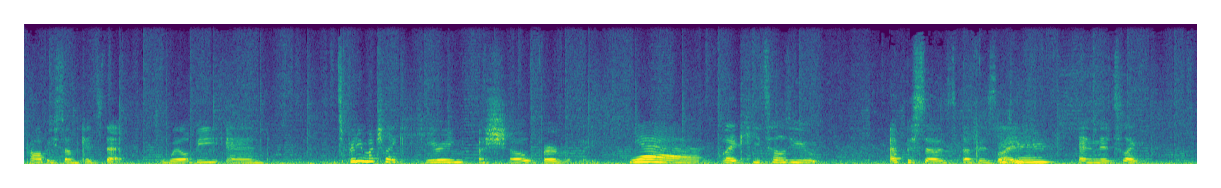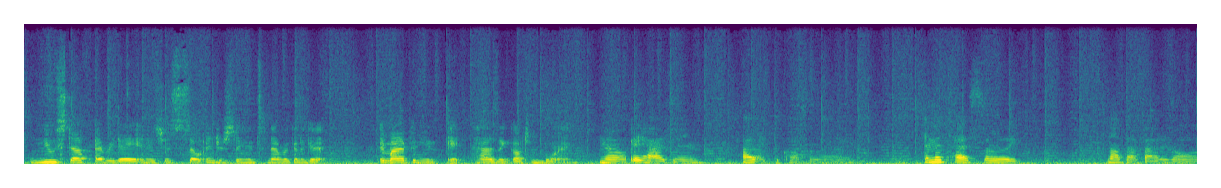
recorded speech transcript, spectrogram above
probably some kids that will be, and it's pretty much like hearing a show verbally. Yeah. Like he tells you episodes of his life mm-hmm. and it's like new stuff every day and it's just so interesting. It's never going to get in my opinion it hasn't gotten boring. No, it hasn't. I like the class a lot. And the tests are like not that bad at all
